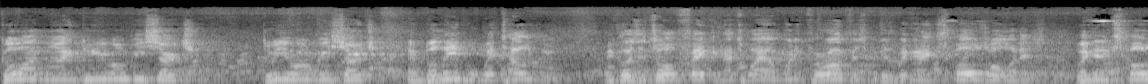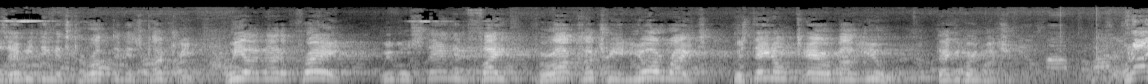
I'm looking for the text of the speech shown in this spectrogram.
go online, do your own research, do your own research, and believe what we're telling you because it's all fake, and that's why I'm running for office because we're going to expose all of this. We're going to expose everything that's corrupt in this country. We are not afraid. We will stand and fight for our country and your rights because they don't care about you. Thank you very much. When I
